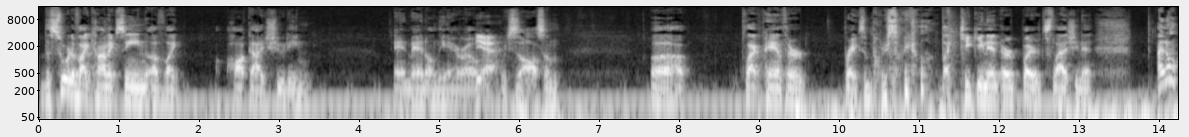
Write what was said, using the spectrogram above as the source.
the sort of iconic scene of like Hawkeye shooting Ant Man on the arrow, Yeah. which is awesome. Uh, Black Panther breaks a motorcycle by kicking it or, or slashing it. I don't,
